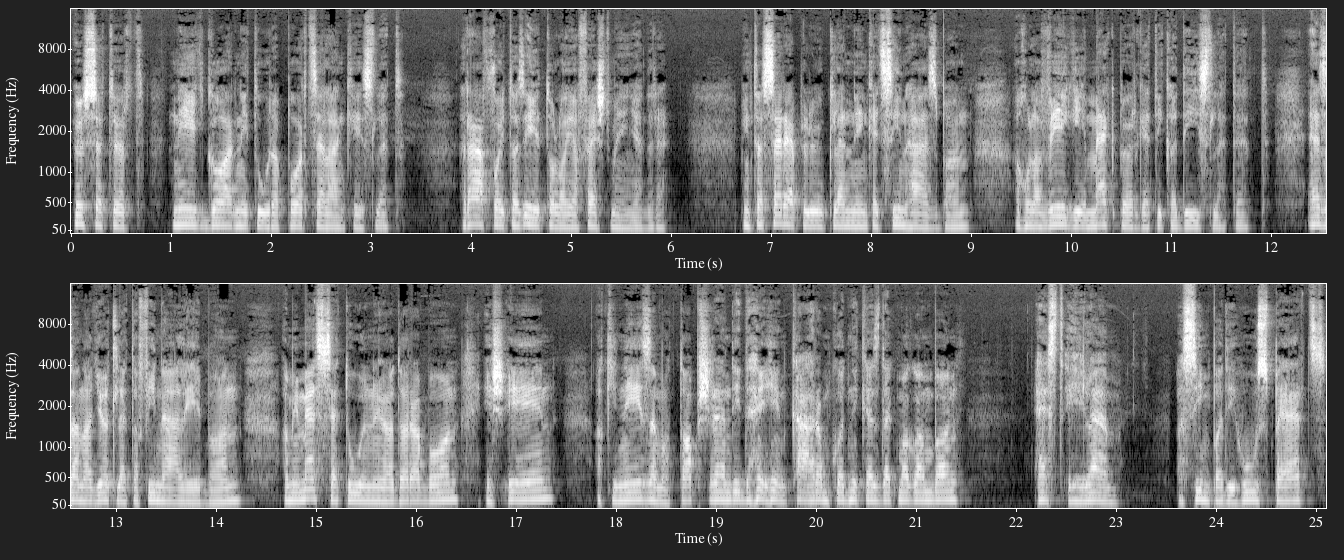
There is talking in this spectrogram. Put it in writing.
Összetört négy garnitúra porcelánkészlet. Ráfolyt az étolaj a festményedre mint a szereplők lennénk egy színházban, ahol a végén megpörgetik a díszletet. Ez a nagy ötlet a fináléban, ami messze túlnő a darabon, és én, aki nézem a tapsrend idején, káromkodni kezdek magamban, ezt élem. A színpadi húsz perc,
